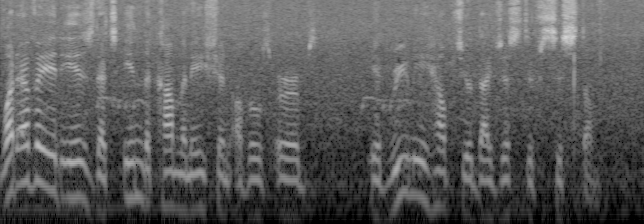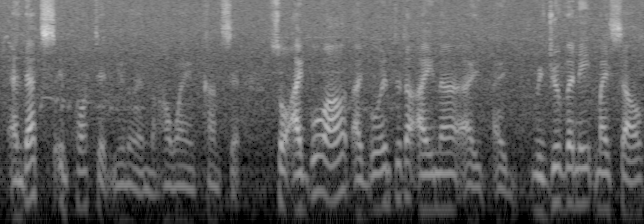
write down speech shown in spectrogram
Whatever it is that's in the combination of those herbs, it really helps your digestive system. And that's important, you know, in the Hawaiian concept. So I go out, I go into the aina, I, I rejuvenate myself.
